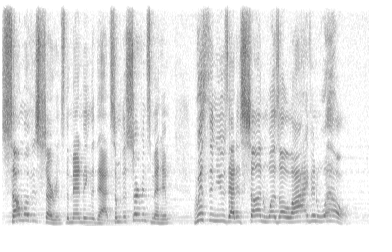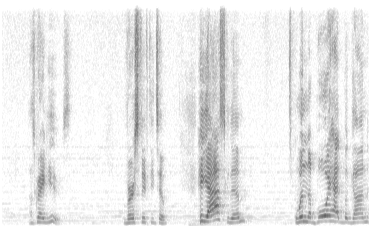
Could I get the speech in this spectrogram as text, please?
Some of his servants, the man being the dad, some of the servants met him with the news that his son was alive and well. That's great news. Verse 52. He asked them when the boy had begun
